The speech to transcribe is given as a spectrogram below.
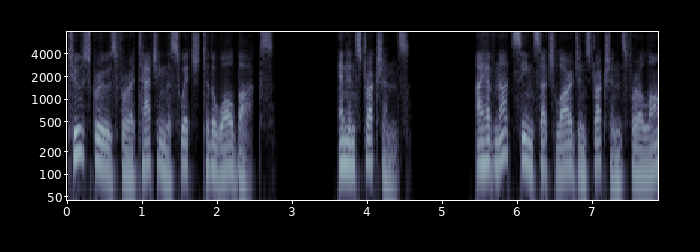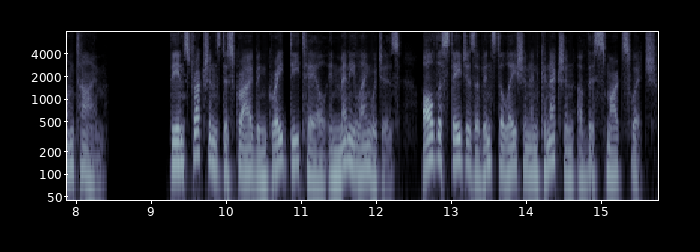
Two screws for attaching the switch to the wall box. And instructions. I have not seen such large instructions for a long time. The instructions describe in great detail in many languages, all the stages of installation and connection of this smart switch.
